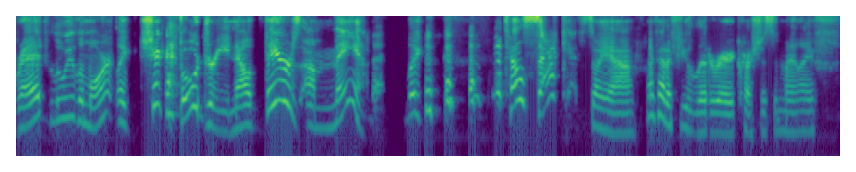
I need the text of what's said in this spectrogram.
read Louis L'Amour? Like, Chick Bowdrie. now there's a man. Like, tell Sackett. So, yeah, I've had a few literary crushes in my life.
